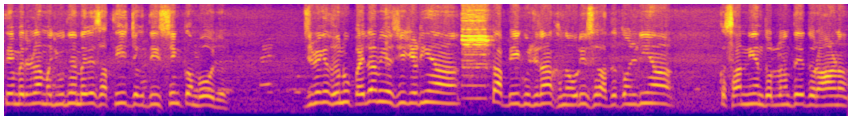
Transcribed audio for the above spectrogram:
ਤੇ ਮੇਰੇ ਨਾਲ ਮੌਜੂਦ ਨੇ ਮੇਰੇ ਸਾਥੀ ਜਗਦੀਸ਼ ਸਿੰਘ ਕੰਬੋਜ। ਜਿਵੇਂ ਕਿ ਤੁਹਾਨੂੰ ਪਹਿਲਾਂ ਵੀ ਅਸੀਂ ਜਿਹੜੀਆਂ ਢਾਬੀ ਗੁਜਰਾਂ ਖਨੌਰੀ ਸਰਹੱਦ ਤੋਂ ਜਿਹੜੀਆਂ ਕਿਸਾਨੀ ਅੰਦੋਲਨ ਦੇ ਦੌਰਾਨ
